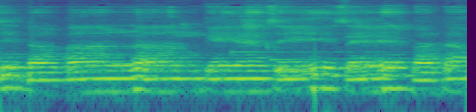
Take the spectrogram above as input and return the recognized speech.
จิตตะปัลลังเกสีเสปตา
